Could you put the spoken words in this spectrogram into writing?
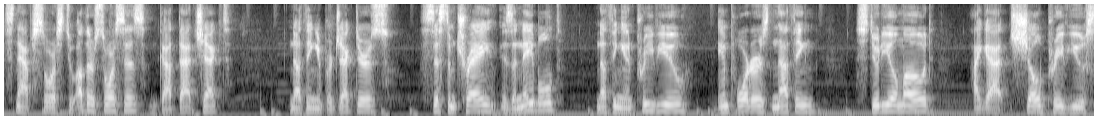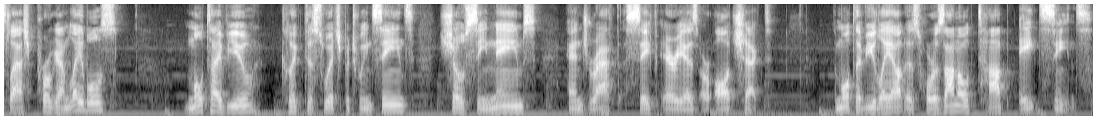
Snap source to other sources, got that checked. Nothing in projectors. System tray is enabled. Nothing in preview. Importers, nothing. Studio mode, I got show preview slash program labels. Multi-view, click to switch between scenes. Show scene names and draft safe areas are all checked. The multi-view layout is horizontal top eight scenes.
